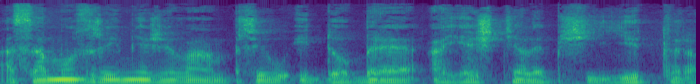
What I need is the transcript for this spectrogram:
A samozřejmě, že vám přeju i dobré a ještě lepší jitro.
